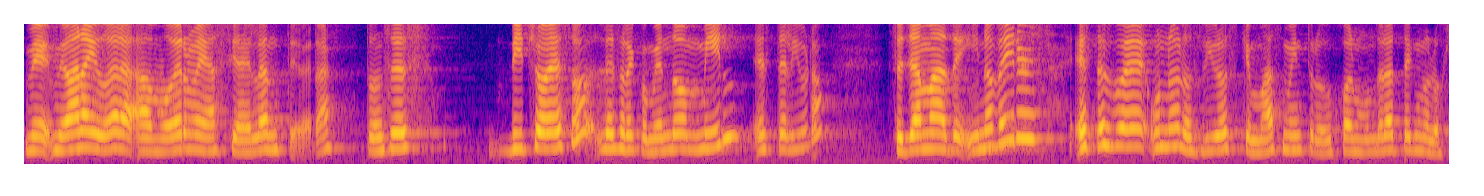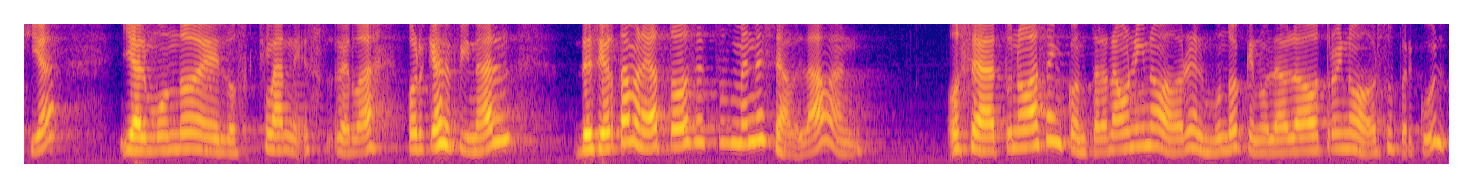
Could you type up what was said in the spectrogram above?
me, van a ayudar a, moverme hacia adelante, ¿verdad? Entonces, dicho eso, les recomiendo mil este libro. Se llama The Innovators. Este fue uno de los libros que más me introdujo al mundo de la tecnología y al mundo de los clanes, ¿verdad? Porque al final, de cierta manera, todos estos menes se hablaban. O sea, tú no vas a encontrar a un innovador en el mundo que no le hablaba a otro innovador súper cool.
